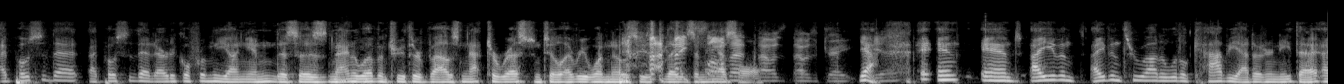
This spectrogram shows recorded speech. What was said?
I posted that I posted that article from the Onion that says 9/11 truther vows not to rest until everyone knows he's, that he's an saw asshole. That. that was that was great. Yeah. A- And and I even I even threw out a little caveat underneath that. I,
